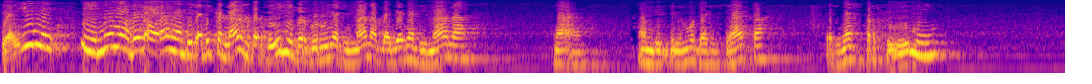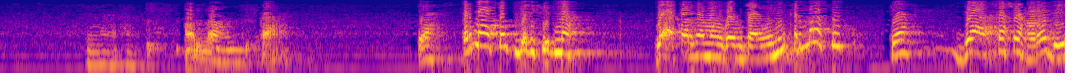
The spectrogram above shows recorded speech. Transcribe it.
ya ini ini model orang yang tidak dikenal seperti ini bergurunya di mana, belajarnya di mana. Nah, ambil ilmu dari siapa? Jadinya seperti ini. Nah, Allah Ta'ala. Ya, termasuk jadi fitnah. Ja'far yang menggoncang ini termasuk ya jasa Syekh Rodi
